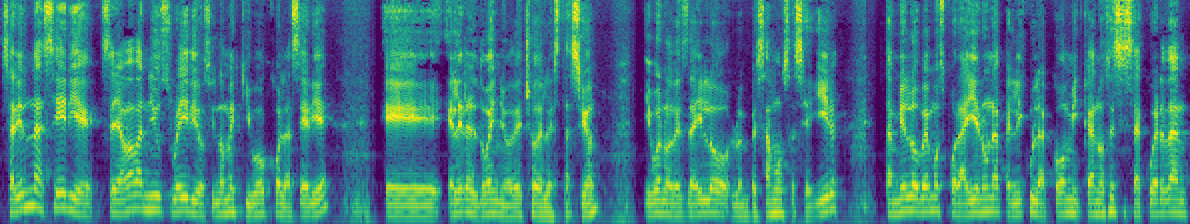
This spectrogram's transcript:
salía en una serie, se llamaba News Radio, si no me equivoco, la serie. Eh, él era el dueño, de hecho, de la estación. Y bueno, desde ahí lo, lo empezamos a seguir. También lo vemos por ahí en una película cómica. No sé si se acuerdan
